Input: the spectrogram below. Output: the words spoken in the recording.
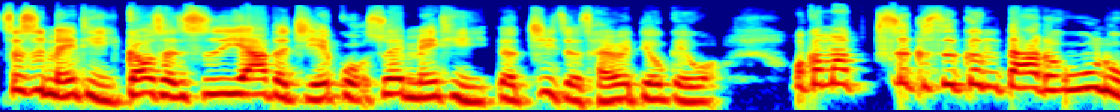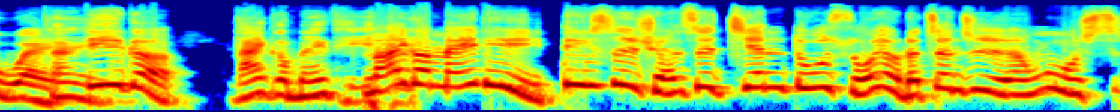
这是媒体高层施压的结果，所以媒体的记者才会丢给我。我干嘛？这个是更大的侮辱哎、对第一个，哪一个媒体？哪一个媒体第四权是监督所有的政治人物，是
